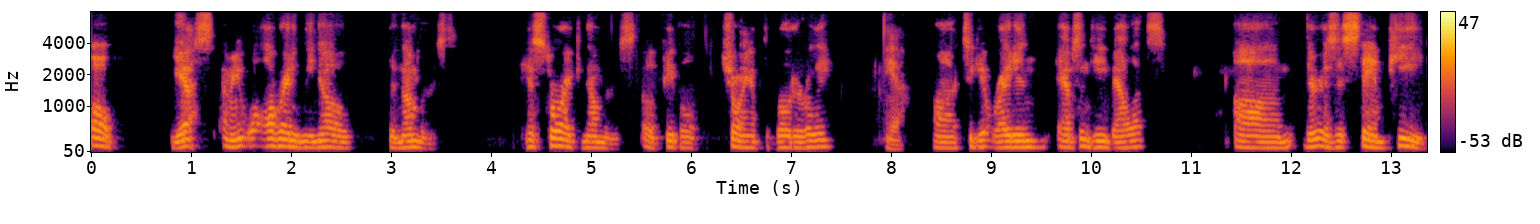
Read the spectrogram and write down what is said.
Oh, yes. I mean, well, already we know the numbers, historic numbers of people showing up to vote early. Yeah. Uh, to get right in absentee ballots. Um, there is a stampede.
